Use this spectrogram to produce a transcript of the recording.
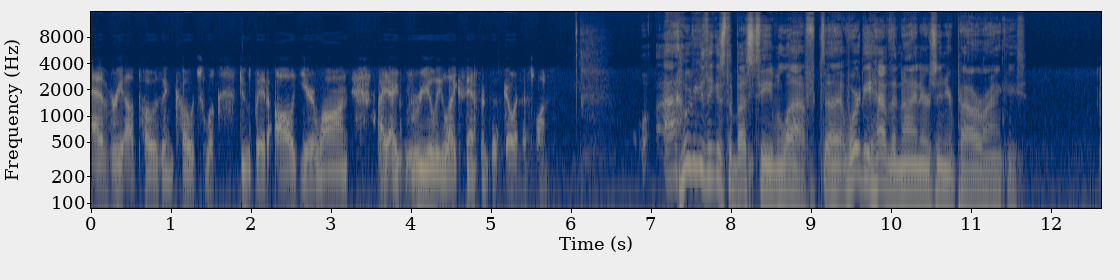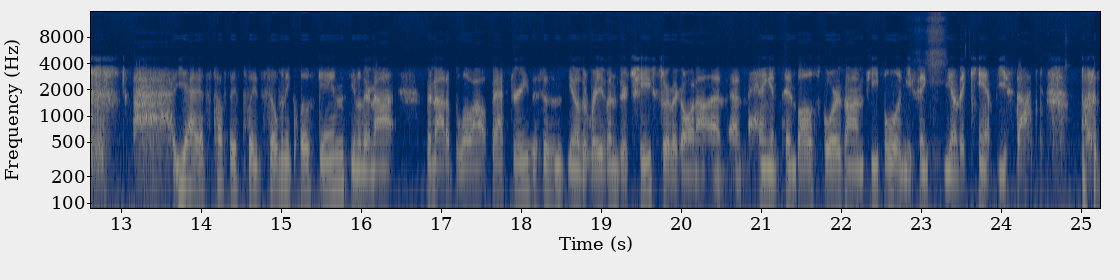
every opposing coach look stupid all year long. I, I really like San Francisco in this one. Uh, who do you think is the best team left? Uh, where do you have the Niners in your power rankings? Yeah, it's tough. They've played so many close games. You know, they're not they're not a blowout factory. This isn't, you know, the Ravens or Chiefs where they're going out and, and hanging pinball scores on people and you think, you know, they can't be stopped. But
